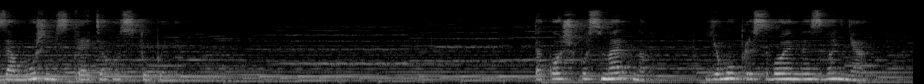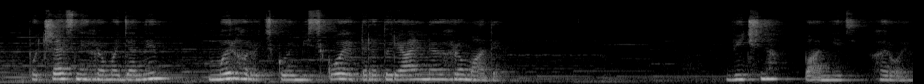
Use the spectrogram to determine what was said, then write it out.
за мужність третього ступеня. Також посмертно йому присвоєне звання почесний громадянин Миргородської міської територіальної громади. Вічна пам'ять герою.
